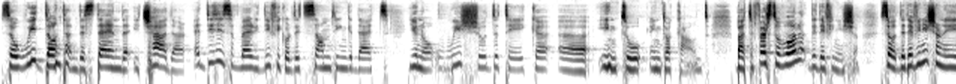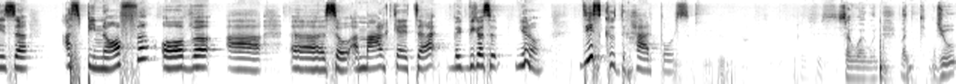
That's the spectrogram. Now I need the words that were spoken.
So we don't understand each other. And this is very difficult. It's something that, you know, we should take uh, into, into account. But first of all, the definition. So the definition is uh, a spin-off of uh, uh, so a market, uh, be- because, uh, you know, this could help us. someone but you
